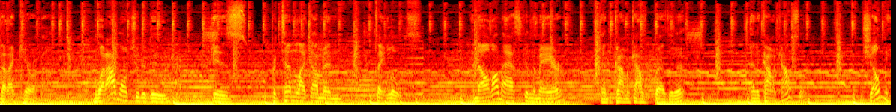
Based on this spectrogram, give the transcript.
that I care about. What I want you to do is pretend like I'm in St. Louis. And all I'm asking the mayor and the Common Council president and the Common Council, show me.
